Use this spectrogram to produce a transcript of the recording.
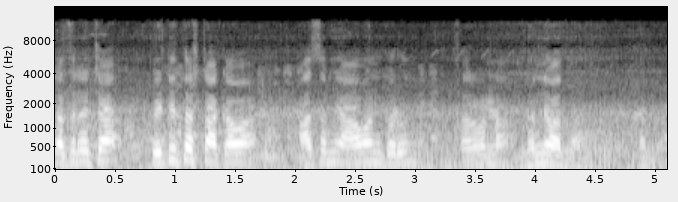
कचऱ्याच्या पेटीतच टाकावा असं मी आवाहन करून सर्वांना धन्यवाद मानतो. धन्यवाद.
